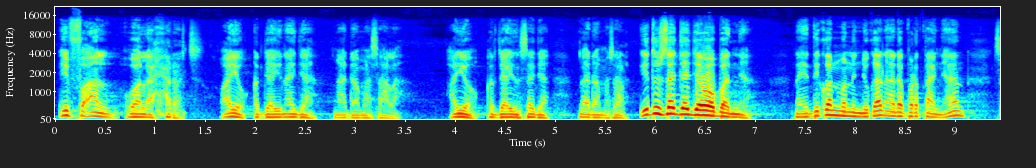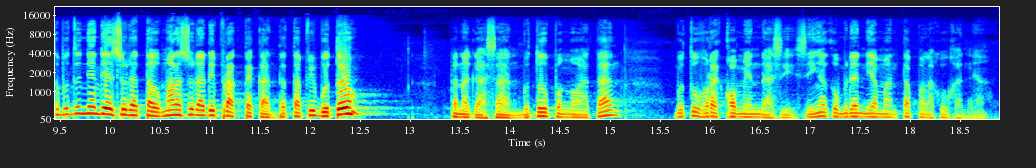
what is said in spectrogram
If'al wala haraj. Ayo kerjain aja, nggak ada masalah. Ayo kerjain saja, nggak ada masalah. Itu saja jawabannya. Nah itu kan menunjukkan ada pertanyaan, sebetulnya dia sudah tahu, malah sudah dipraktekkan, tetapi butuh penegasan, butuh penguatan, butuh rekomendasi sehingga kemudian dia mantap melakukannya.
